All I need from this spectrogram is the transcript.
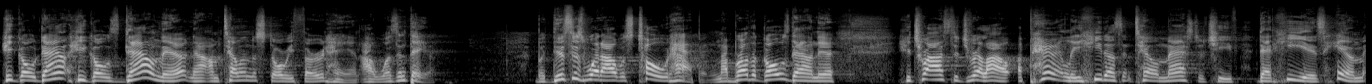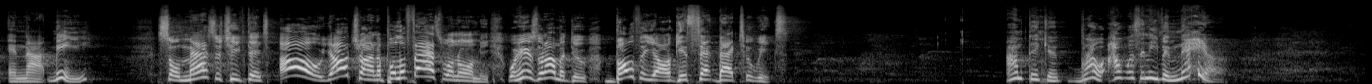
he, go down, he goes down there. Now, I'm telling the story third hand. I wasn't there. But this is what I was told happened. My brother goes down there. He tries to drill out. Apparently, he doesn't tell Master Chief that he is him and not me. So Master Chief thinks, oh, y'all trying to pull a fast one on me. Well, here's what I'm gonna do. Both of y'all get set back two weeks. I'm thinking, bro, I wasn't even there.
